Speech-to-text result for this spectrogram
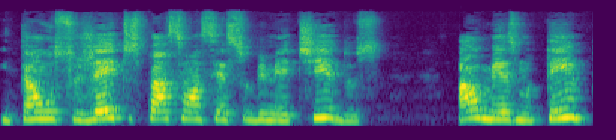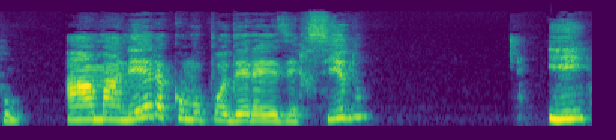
Então, os sujeitos passam a ser submetidos, ao mesmo tempo, à maneira como o poder é exercido e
